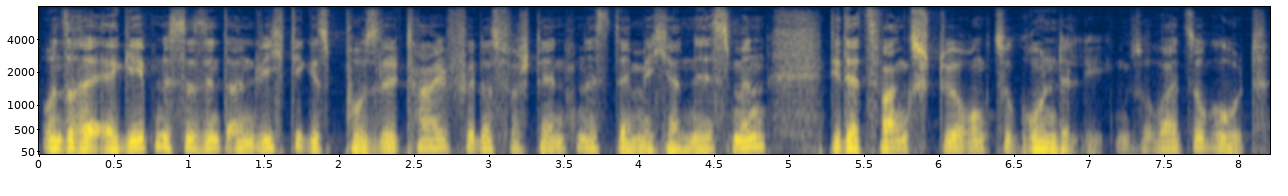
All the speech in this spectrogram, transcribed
Unsere Ergebnisse sind ein wichtiges Puzzleteil für das Verständnis der Mechanismen, die der Zwangsstörung zugrunde liegen. Soweit, so gut.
